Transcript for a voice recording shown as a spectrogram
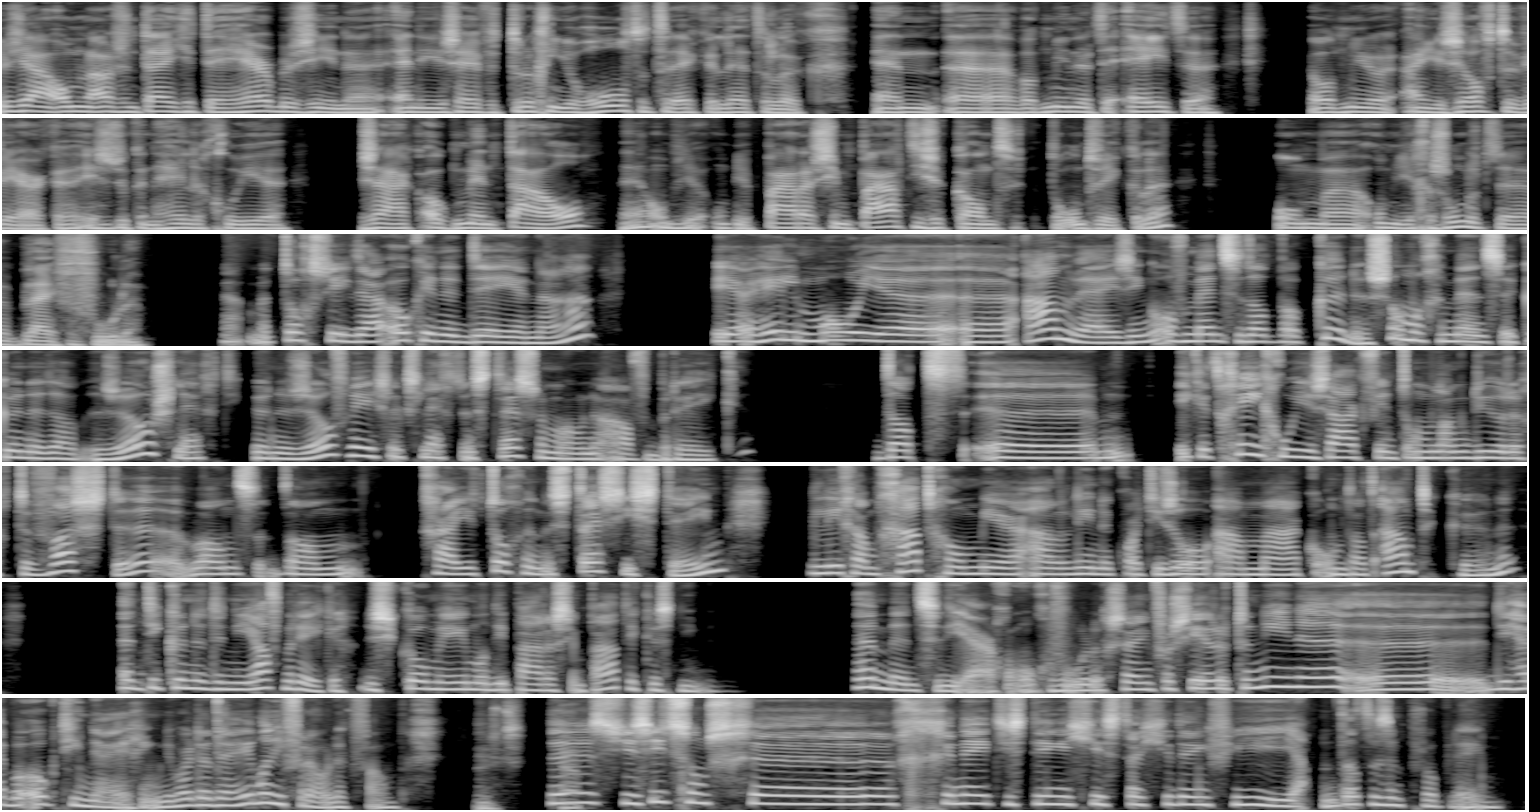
Dus ja, om nou eens een tijdje te herbezinnen en eens even terug in je hol te trekken, letterlijk. En uh, wat minder te eten en wat meer aan jezelf te werken, is natuurlijk een hele goede zaak, ook mentaal, hè, om, je, om je parasympathische kant te ontwikkelen, om, uh, om je gezonder te blijven voelen. Ja, maar toch zie ik daar ook in het DNA weer hele mooie uh, aanwijzingen of mensen dat wel kunnen. Sommige mensen kunnen dat zo slecht, die kunnen zo vreselijk slecht hun stresshormonen afbreken, dat ehm, ik het geen goede zaak vind om langdurig te vasten. Want dan ga je toch in een stresssysteem. Je lichaam gaat gewoon meer adrenaline, cortisol aanmaken om dat aan te kunnen. En die kunnen er niet afbreken. Dus die komen helemaal die parasympathicus niet meer. En mensen die erg ongevoelig zijn voor serotonine, uh, die hebben ook die neiging. Die worden er helemaal niet vrolijk van. Dus je ziet soms uh, genetisch dingetjes dat je denkt van ja, dat is een probleem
